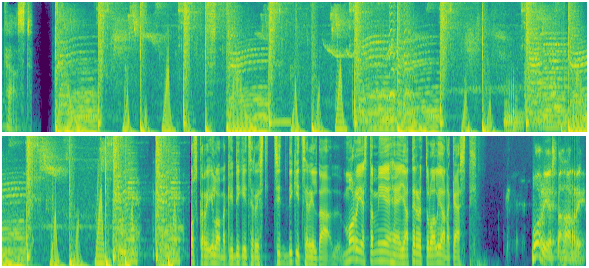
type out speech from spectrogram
Cast. Oskari Ilomäki Digitseriltä. Morjesta mieheen ja tervetuloa Liana Kästi. Morjesta Harri.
